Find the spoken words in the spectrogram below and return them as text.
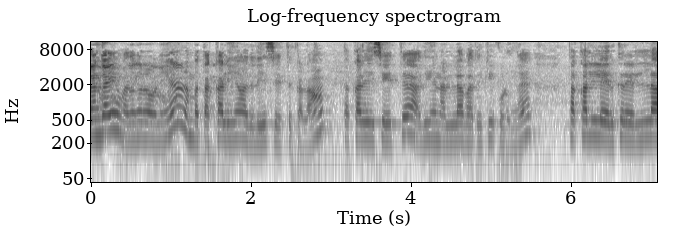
வெங்காயம் வதங்கினோடனே நம்ம தக்காளியும் அதுலேயே சேர்த்துக்கலாம். தக்காளியை சேர்த்து அதையும் நல்லா வதக்கி கொடுங்க. தக்காளியில் இருக்கிற எல்லா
